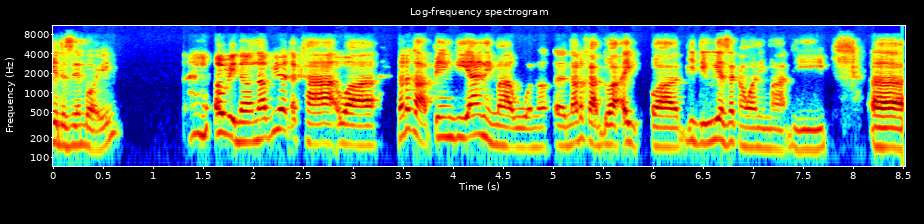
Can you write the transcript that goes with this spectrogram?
မြေတစင်းပေါ့ကြီးဟုတ်ပြီနော်နောက်ပြီးတော့တခါဟိုဟာနောက်တစ်ခါပင်ကီကနေမှဟိုနော်နောက်တစ်ခါ तू ကအဲ့ဟိုဟာပြည်တီဝီရဲ့ဇက်ကောင်ကနေမှဒီအာ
